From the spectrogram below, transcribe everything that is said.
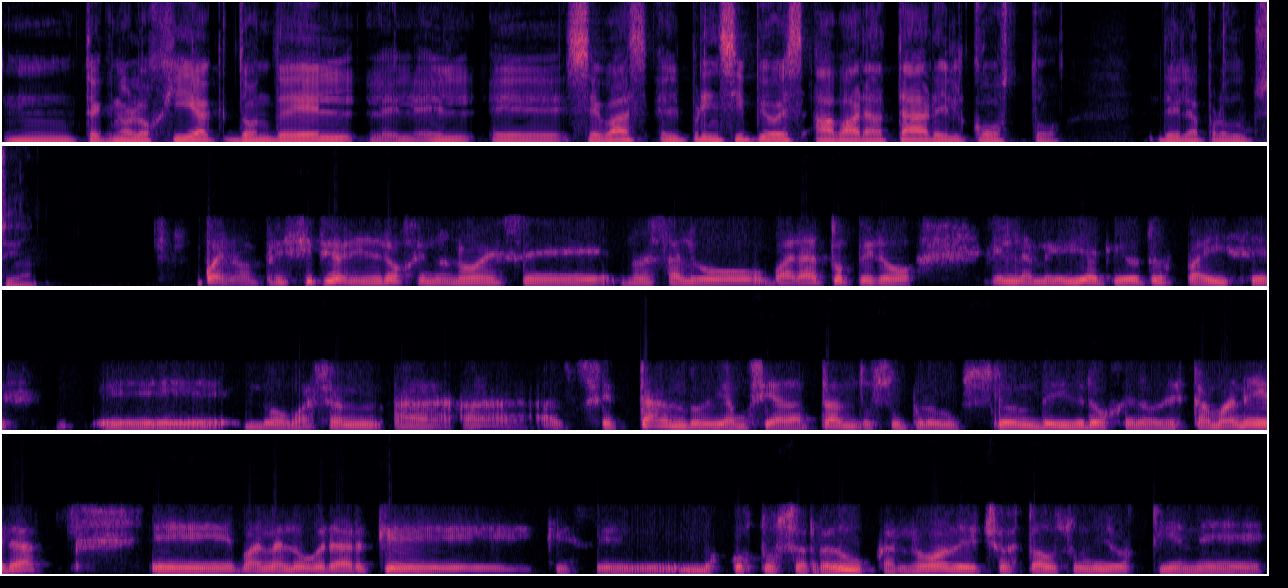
mm, tecnología donde él, eh, se va, el principio es abaratar el costo de la producción? Bueno, en principio el hidrógeno no es, eh, no es algo barato, pero en la medida que otros países eh, lo vayan aceptando, digamos, y adaptando su producción de hidrógeno de esta manera, eh, van a lograr que, los costos se reduzcan, ¿no? De hecho, Estados Unidos tiene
